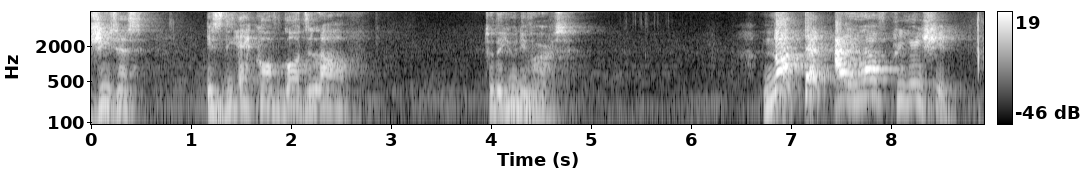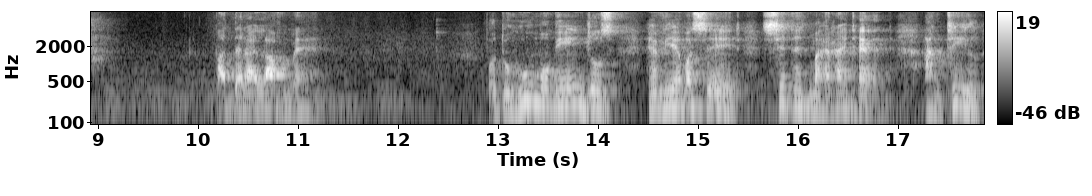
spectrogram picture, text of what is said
Jesus is the echo of God's love to the universe. Not that I love creation, but that I love man. For to whom of the angels have you ever said, Sit at my right hand until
